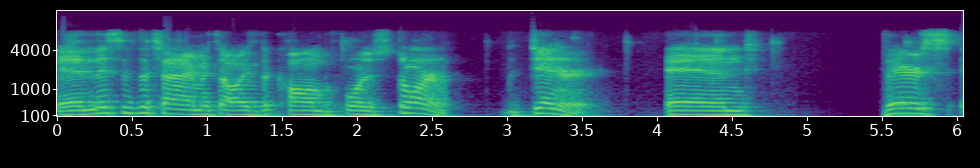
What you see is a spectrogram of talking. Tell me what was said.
And this is the time, it's always the calm before the storm, the dinner. And there's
